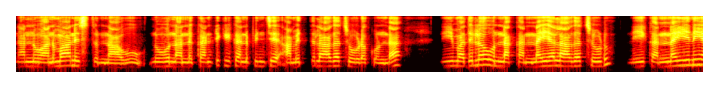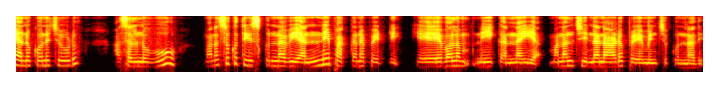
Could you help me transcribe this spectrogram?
నన్ను అనుమానిస్తున్నావు. నువ్వు నన్ను కంటికి కనిపించే అమిత్లాగా చూడకుండా నీ మదిలో ఉన్న కన్నయ్యలాగా చూడు. నీ కన్నయ్యని అనుకొని చూడు. అసలు నువ్వు మనసుకు తీసుకున్నవి అన్నీ పక్కన పెట్టి కేవలం నీ కన్నయ్య మనం చిన్ననాడు ప్రేమించుకున్నది.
